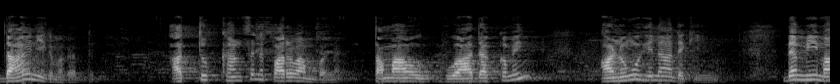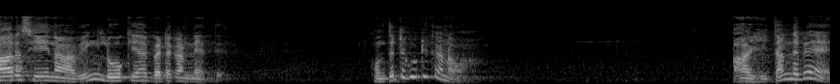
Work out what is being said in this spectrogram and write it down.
දහවෙනි එක මොකද්ද? අත්තුක්ඛංසන පරවම්බන. තමාව හුවා දක්වමින් අනුමු හෙලා දැකීම. දැන් මේ මාර සේනාවෙන් ලෝකයා බැටකන්නේ නැද්ද? හොඳට කුටි කනවා. ආ හිතන්න බෑ.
